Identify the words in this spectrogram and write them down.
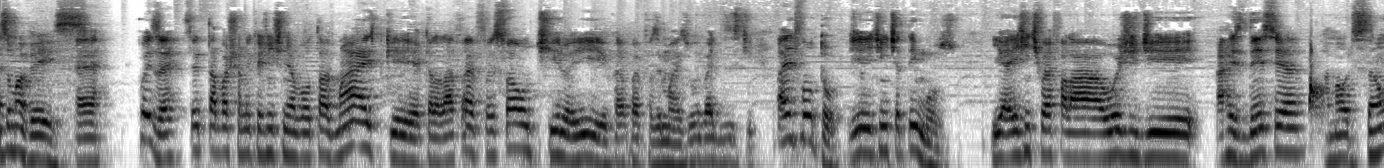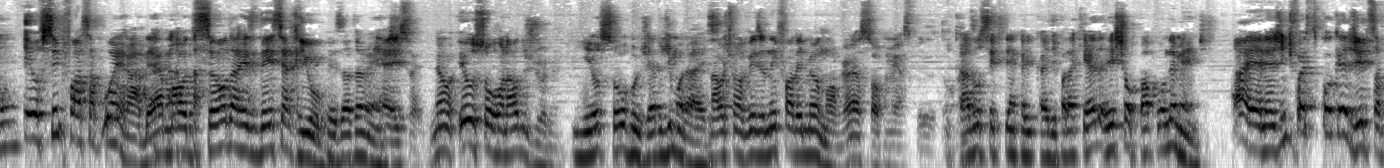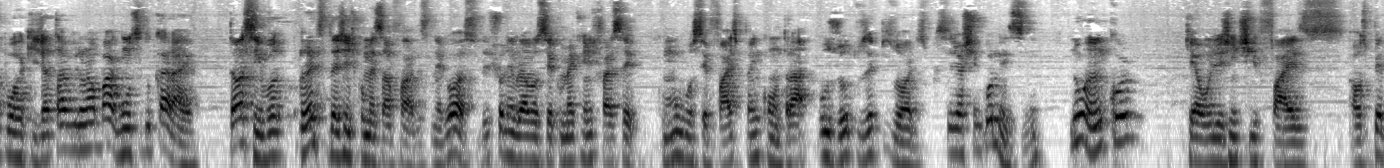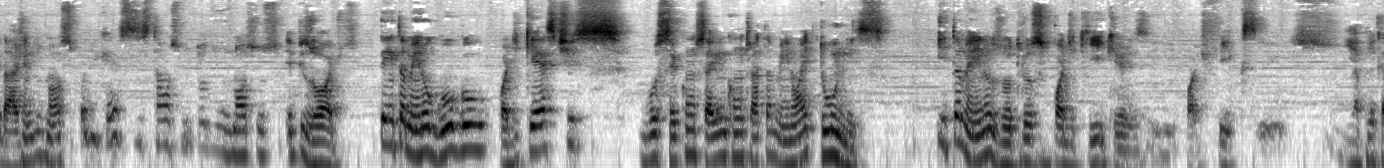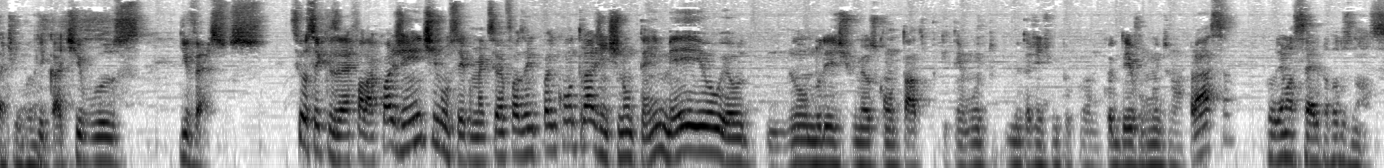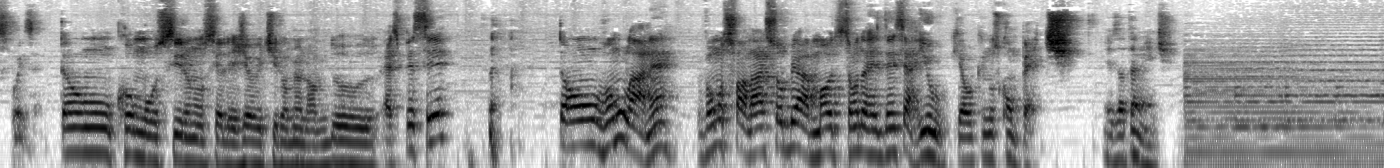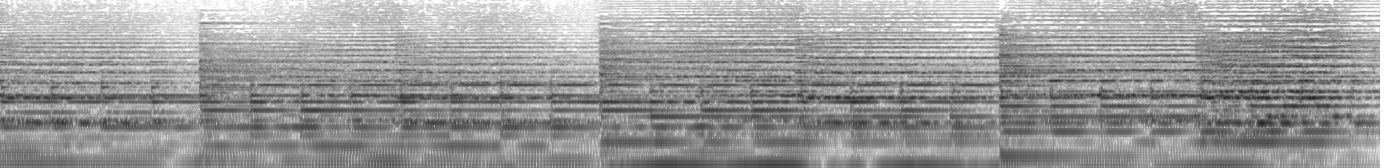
Mais uma vez. É. Pois é, você tava achando que a gente não ia voltar mais, porque aquela lá ah, foi só um tiro aí, o cara vai fazer mais um e vai desistir. Mas a gente voltou, e a gente é teimoso. E aí a gente vai falar hoje de a residência. A maldição. Eu sempre faço a porra errada, é a maldição da residência Rio. Exatamente. É isso aí. Não, eu sou o Ronaldo Júnior. E eu sou o Rogério de Moraes. Na última vez eu nem falei meu nome, olha só como é as coisas. Caso você que tenha caído de paraquedas, este é o Papo On Demand. Ah, é, né? A gente faz de qualquer jeito essa porra aqui, já tá virando uma bagunça do caralho. Então, assim, vou- antes da gente começar a falar desse negócio, deixa eu lembrar você como é que a gente faz, como você faz pra encontrar os outros episódios, porque você já chegou nesse, né? No Anchor, que é onde a gente faz a hospedagem dos nossos podcasts, estão todos os nossos episódios. Tem também no Google Podcasts, você consegue encontrar também no iTunes. E também nos outros podkickers e podfix e E aplicativo. aplicativos diversos. Se você quiser falar com a gente, não sei como é que você vai fazer para encontrar. A gente não tem e-mail, eu não, não deixo meus contatos porque tem muito, muita gente me procurando, que eu devo muito na praça. Problema sério pra todos nós. Pois é. Então, como o Ciro não se elegeu e tirou meu nome do SPC, então vamos lá, né? Vamos falar sobre a maldição da Residência Rio, que é o que nos compete. Exatamente.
